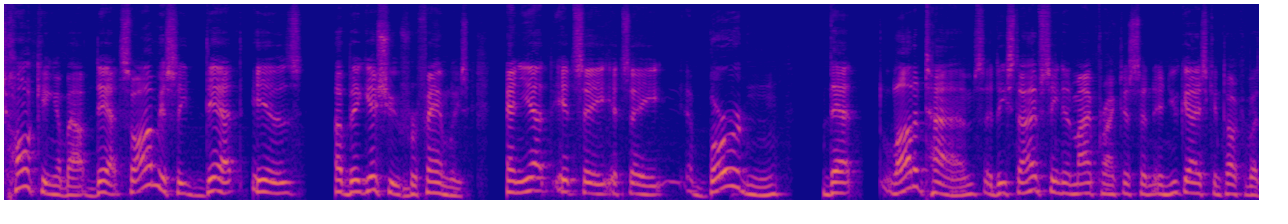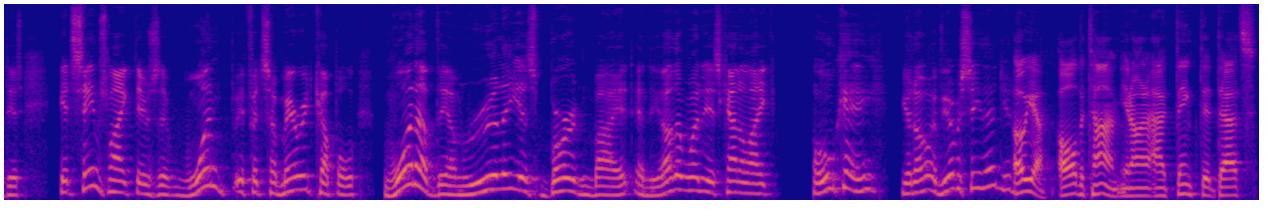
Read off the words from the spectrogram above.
talking about debt. So obviously, debt is a big issue for families, and yet it's a it's a burden that a lot of times, at least I've seen in my practice, and, and you guys can talk about this, it seems like there's a one, if it's a married couple, one of them really is burdened by it, and the other one is kind of like, okay, you know, have you ever seen that? You know? Oh yeah, all the time. You know, I think that that's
